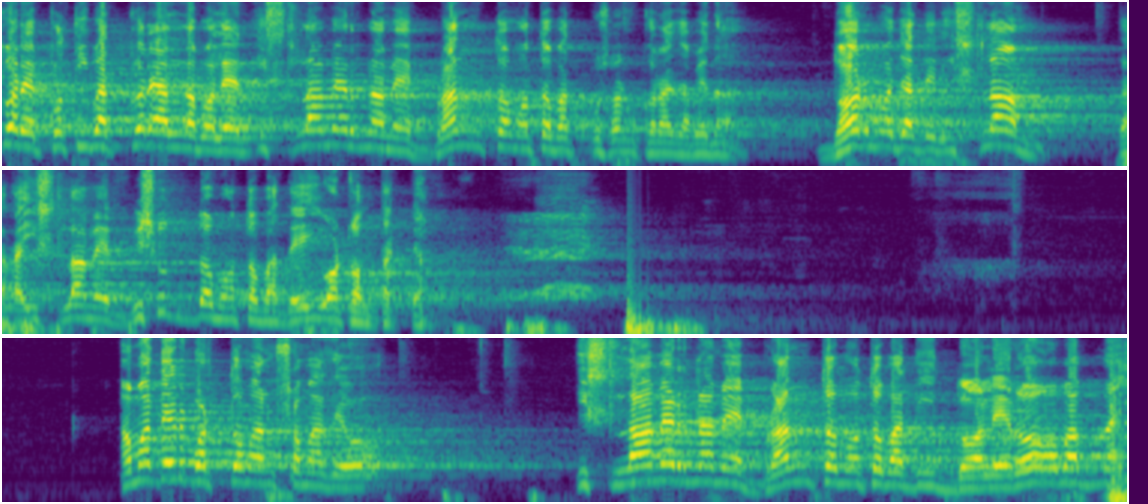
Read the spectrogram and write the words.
করে, প্রতিবাদ করে আল্লাহ বলেন, ইসলামের নামে ভ্রান্ত মতবাদ পোষণ করা যাবে না। ধর্ম যাদের ইসলাম, তারা ইসলামের বিশুদ্ধ মতবাদেই অটল থাকতে হবে। আমাদের বর্তমান সমাজেও ইসলামের নামে ভ্রান্ত মতবাদী দলেরও অভাব নাই।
